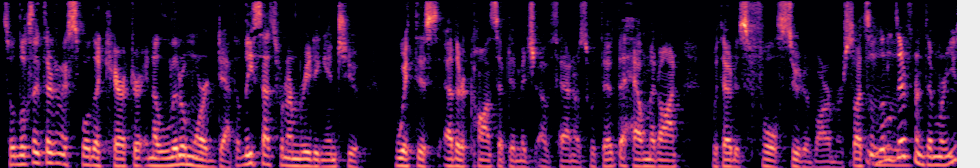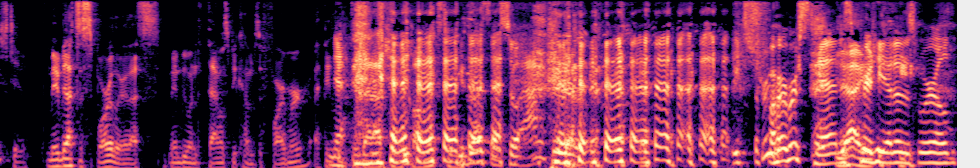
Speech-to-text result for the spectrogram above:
So it looks like they're going to explore the character in a little more depth. At least that's what I'm reading into with this other concept image of Thanos without the helmet on, without his full suit of armor. So that's a little hmm. different than we're used to. Maybe that's a spoiler. That's maybe when Thanos becomes a farmer. I think Yeah. they did that after the comics. He does that. So after it's true. Farmer Stan Yeah, is pretty he- out of this world.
